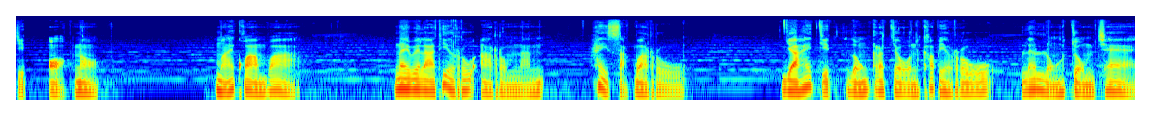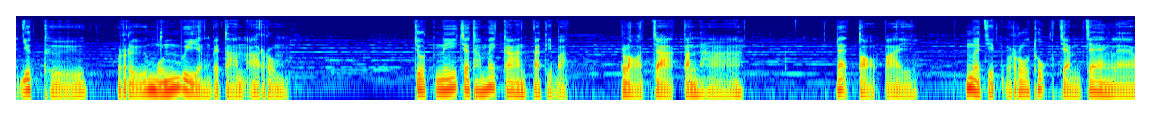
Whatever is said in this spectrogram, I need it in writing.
จิตออกนอก หมายความว่า ในเวลาที่รู้อารมณ์นั้น ให้สักว่ารู้ อย่าให้จิตหลงกระโจนเข้าไปรู้ แล้วหลงจมแช่ยึดถือ หรือหมุนเวียงไปตามอารมณ์ จุดนี้จะทำให้การปฏิบัติปลอดจากตัณหา และต่อไปเมื่อจิตรู้ทุกแจ่มแจ้งแล้ว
